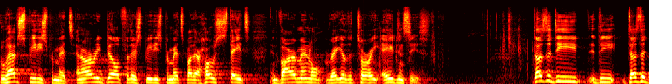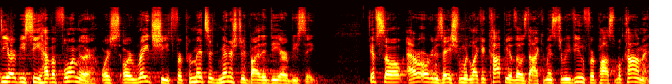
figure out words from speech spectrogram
who have NPDES permits and are already billed for their NPDES permits by their host states' environmental regulatory agencies? Does the, D, the, does the DRBC have a formula or, or rate sheets for permits administered by the DRBC? If so, our organization would like a copy of those documents to review for possible comment.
